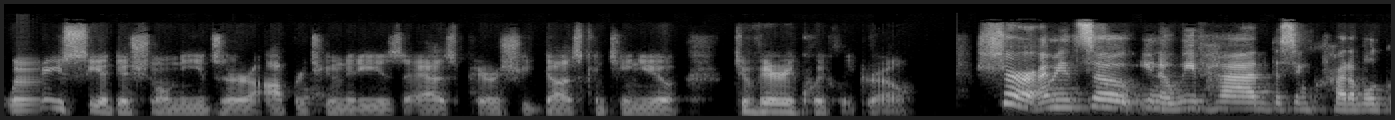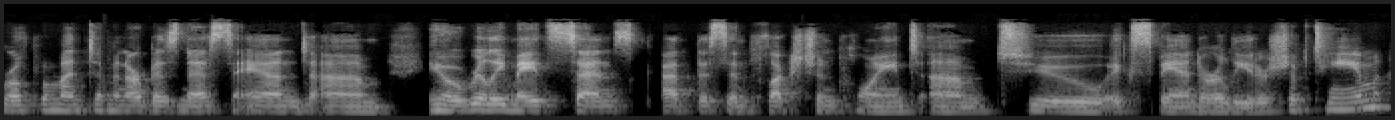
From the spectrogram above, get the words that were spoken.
where do you see additional needs or opportunities as Parachute does continue to very quickly grow? Sure. I mean, so, you know, we've had this incredible growth momentum in our business and, um, you know, really made sense at this inflection point um, to expand our leadership team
